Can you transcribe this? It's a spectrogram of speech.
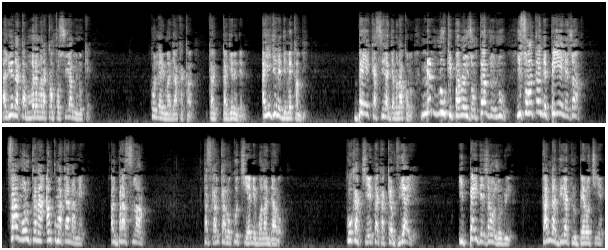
aliye na ka mana mana kan fasuya minuke ko la imadi aka ka ka, ka jene deme aye jene deme kambi bɛɛ ka sira jamana kɔnɔ. Même nous qui parlons ils ont peur de nous. Ils sont en train de payer les gens. Ça mol kana an kumakan na mɛn albraslan parce que al kano ko tiɲɛ de bɔla n darɔ ko ka tiɲɛ ta ka kɛ via ye. Il paye des gens aujourd'hui. K'an na direct bɛrɛ tiɲɛ.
